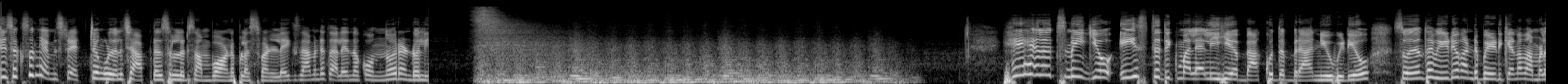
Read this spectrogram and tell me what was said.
ഫിസിക്സും കെമിസ്ട്രി ഏറ്റവും കൂടുതൽ ചാപ്റ്റേഴ്സ് ഉള്ളൊരു സംഭവമാണ് പ്ലസ് വണ്ണിൽ എക്സാമിന്റെ തലേന്നൊക്കെ ഒന്നോ രണ്ടോ hey hello it's me yo aesthetic Malayali here back with a brand new video so ഇന്നത്തെ വീഡിയോ കണ്ട് പേടിക്കേണ്ട നമ്മൾ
